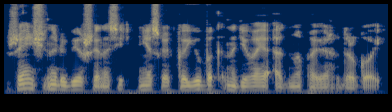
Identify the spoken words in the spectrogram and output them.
Женщина, любившая носить несколько юбок, надевая одно поверх другой.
